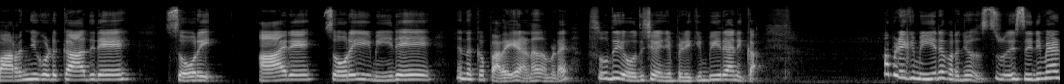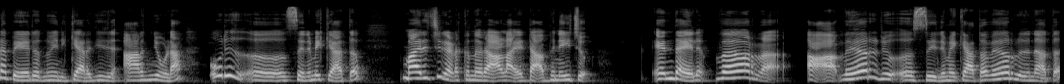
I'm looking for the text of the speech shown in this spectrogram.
പറഞ്ഞു കൊടുക്കാതിരേ. സോറി ആരേ? സോറി മീരേ. എന്നൊക്കെ പറയാണ് നമ്മുടെ ശ്രുതി ചോദിച്ചു കഴിഞ്ഞപ്പോഴേക്കും ബീരാനിക്ക. അപ്പോഴേക്കും മീര പറഞ്ഞു "ശ്രു- സിനിമയുടെ പേരൊന്നും എനിക്ക് അറിഞ്ഞി അറിഞ്ഞുകൂടാ ഒരു സിനിമയ്ക്കകത്ത് മരിച്ചു കിടക്കുന്ന ഒരാളായിട്ട് അഭിനയിച്ചു. എന്തായാലും വേറൊരു ആ, വേറൊരു സിനിമയ്ക്കകത്ത് വേറൊരു ഇതിനകത്ത്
